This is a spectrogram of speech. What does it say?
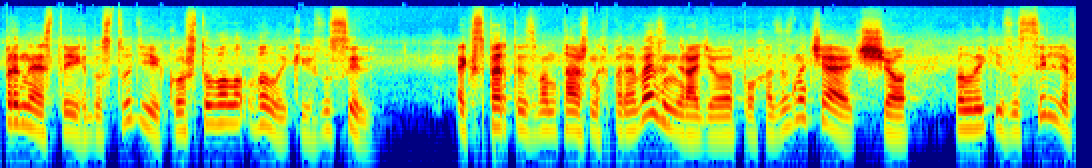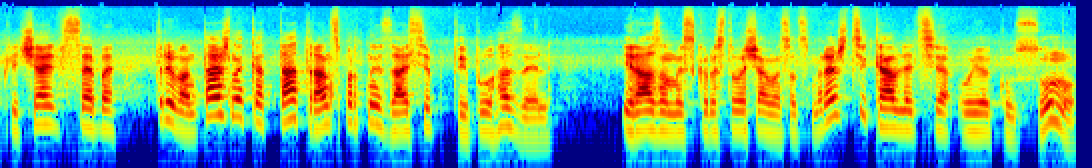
принести їх до студії коштувало великих зусиль. Експерти з вантажних перевезень Радіо Епоха зазначають, що великі зусилля включають в себе три вантажника та транспортний засіб типу газель. І разом із користувачами соцмереж цікавляться, у яку суму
